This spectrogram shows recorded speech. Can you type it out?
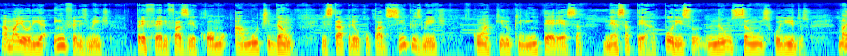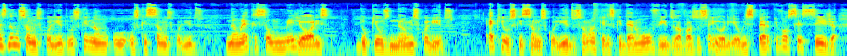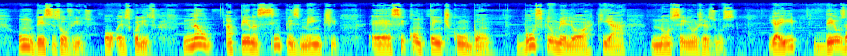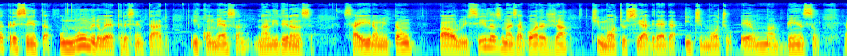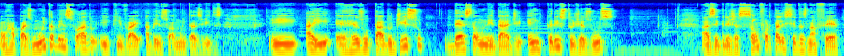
A maioria, infelizmente, prefere fazer como a multidão, está preocupado simplesmente com aquilo que lhe interessa nessa terra. Por isso não são escolhidos. Mas não são escolhidos os que não os que são escolhidos não é que são melhores do que os não escolhidos. É que os que são escolhidos são aqueles que deram ouvidos à voz do Senhor, e eu espero que você seja um desses ouvidos ou escolhidos. Não apenas simplesmente é, se contente com o bom, busque o melhor que há no Senhor Jesus. E aí Deus acrescenta, o número é acrescentado e começa na liderança. Saíram então Paulo e Silas, mas agora já Timóteo se agrega e Timóteo é uma bênção. É um rapaz muito abençoado e que vai abençoar muitas vidas. E aí é resultado disso, desta unidade em Cristo Jesus, as igrejas são fortalecidas na fé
